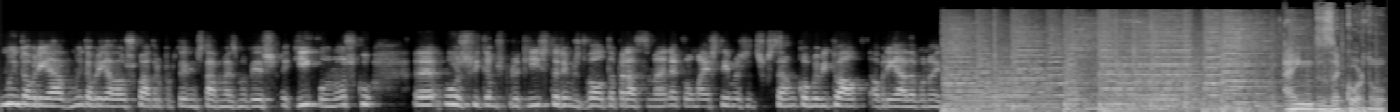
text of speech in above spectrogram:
Muito obrigado, muito obrigado aos quatro por terem estado mais uma vez aqui conosco. Uh, hoje ficamos por aqui, estaremos de volta para a semana com mais temas de discussão, como habitual. Obrigada, boa noite. Em Desacordo,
